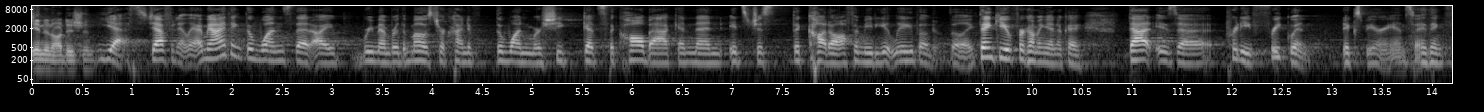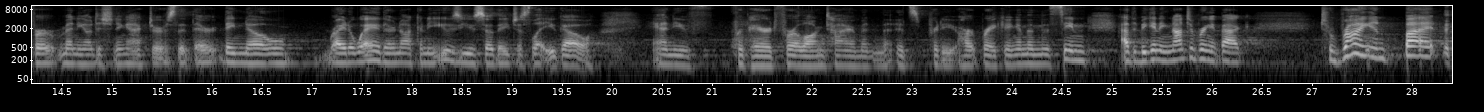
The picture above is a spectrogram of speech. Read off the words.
in an audition? Yes, definitely. I mean, I think the ones that I remember the most are kind of the one where she gets the call back and then it's just the cut off immediately. The, the like, thank you for coming in. Okay. That is a pretty frequent experience, I think, for many auditioning actors that they're, they know right away they're not going to use you, so they just let you go. And you've prepared for a long time and it's pretty heartbreaking. And then the scene at the beginning, not to bring it back to Ryan, but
